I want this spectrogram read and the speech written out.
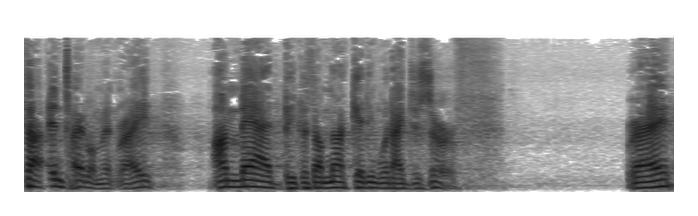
that's entitlement, right? I'm mad because I'm not getting what I deserve, right?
